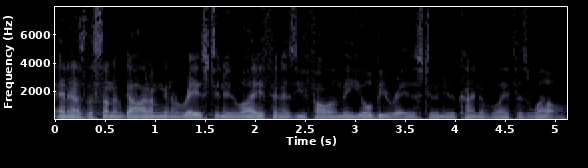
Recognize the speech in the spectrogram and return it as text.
And as the Son of God, I'm going to raise to new life, and as you follow me, you'll be raised to a new kind of life as well.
